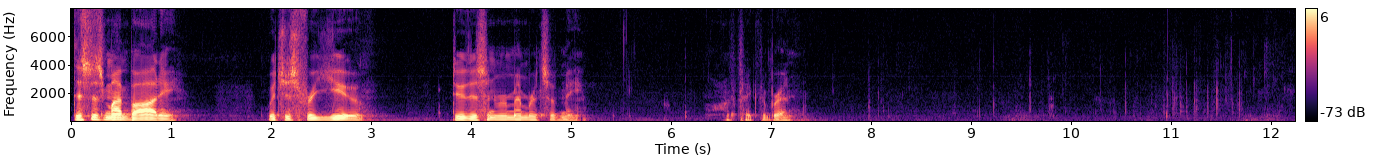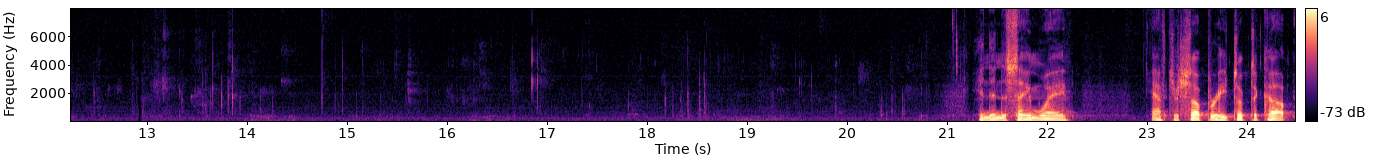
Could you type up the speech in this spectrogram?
This is my body, which is for you. Do this in remembrance of me. I'll take the bread. And in the same way, after supper, he took the cup,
